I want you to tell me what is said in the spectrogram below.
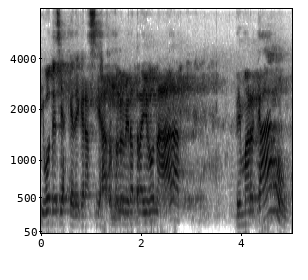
Y vos decías que desgraciado no le hubiera traído nada. Te marcaron.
